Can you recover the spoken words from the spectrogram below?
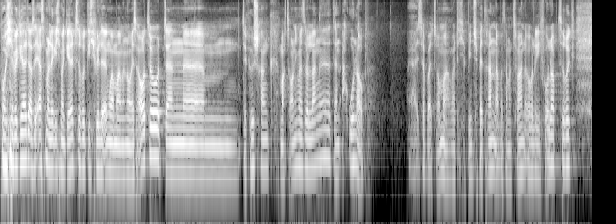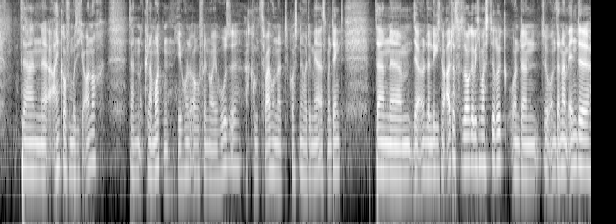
boah, ich habe Geld, also erstmal lege ich mal Geld zurück, ich will irgendwann mal ein neues Auto, dann ähm, der Kühlschrank macht es auch nicht mehr so lange, dann, ach, Urlaub. Ja, ist ja bald Sommer, warte, ich bin spät dran, aber sagen wir 200 Euro lege ich für Urlaub zurück. Dann äh, einkaufen muss ich auch noch. Dann Klamotten, hier 100 Euro für eine neue Hose. Ach komm, 200 kosten heute mehr, als man denkt. Dann, ähm, ja, und dann lege ich noch Altersvorsorge, ein bisschen was zurück. Und dann, so, und dann am Ende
